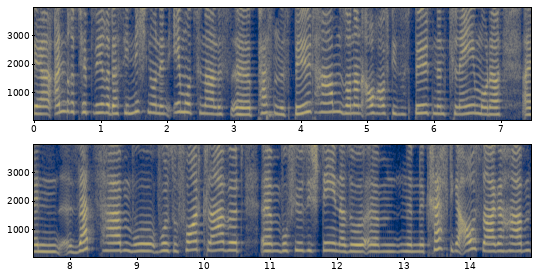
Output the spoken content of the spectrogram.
Der andere Tipp wäre, dass sie nicht nur ein emotionales, äh, passendes Bild haben, sondern auch auf dieses Bild einen Claim oder einen Satz haben, wo, wo sofort klar wird, ähm, wofür sie stehen. Also ähm, eine, eine kräftige Aussage haben,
